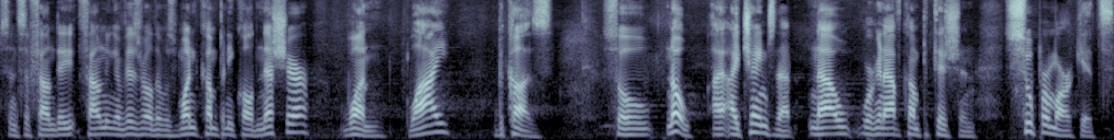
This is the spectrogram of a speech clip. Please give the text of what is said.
since the founda- founding of Israel. There was one company called Nesher, one. Why? Because. So, no, I, I changed that. Now we're going to have competition. Supermarkets.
